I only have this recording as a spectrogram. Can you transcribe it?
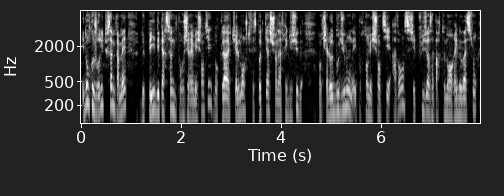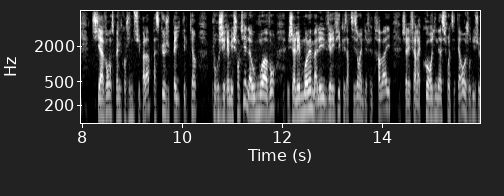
Et donc aujourd'hui, tout ça me permet de payer des personnes pour gérer mes chantiers. Donc là, actuellement, je te fais ce podcast, je suis en Afrique du Sud, donc je suis à l'autre bout du monde et pourtant mes chantiers avancent. J'ai plusieurs appartements en rénovation qui avancent même quand je ne suis pas là parce que je paye quelqu'un pour gérer mes chantiers. Là où moi avant, j'allais moi-même aller vérifier que les artisans aient bien fait le travail, j'allais faire la coordination, etc. Aujourd'hui, je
